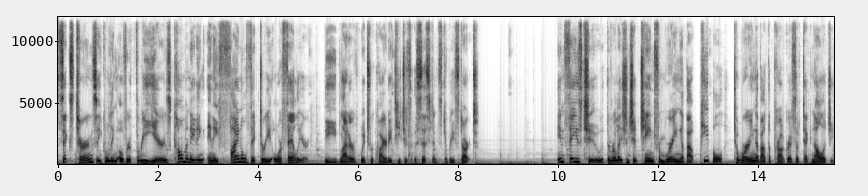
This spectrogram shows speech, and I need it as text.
Six turns equaling over three years, culminating in a final victory or failure, the latter of which required a teacher's assistance to restart. In Phase 2, the relationship changed from worrying about people to worrying about the progress of technology.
